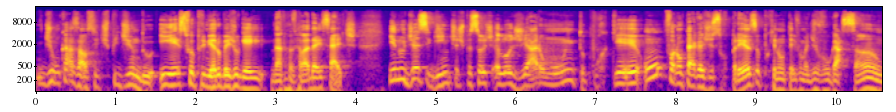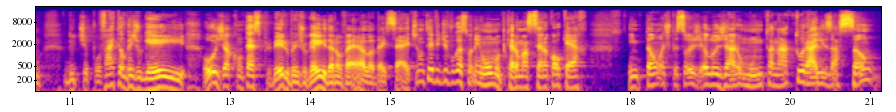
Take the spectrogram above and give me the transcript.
de um casal se despedindo. E esse foi o primeiro beijo gay da novela das sete. E no dia seguinte as pessoas elogiaram muito, porque, um, foram pegas de surpresa, porque não teve uma divulgação do tipo, vai ter um beijo gay, hoje acontece o primeiro beijo gay da novela, das sete. Não teve divulgação nenhuma, porque era uma cena qualquer. Então as pessoas elogiaram muito a naturalização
